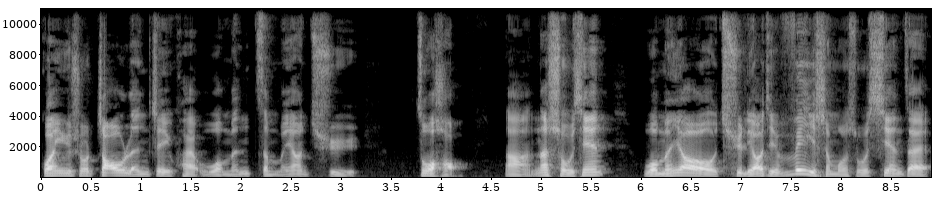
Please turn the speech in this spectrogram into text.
关于说招人这一块，我们怎么样去做好啊？那首先。我们要去了解为什么说现在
